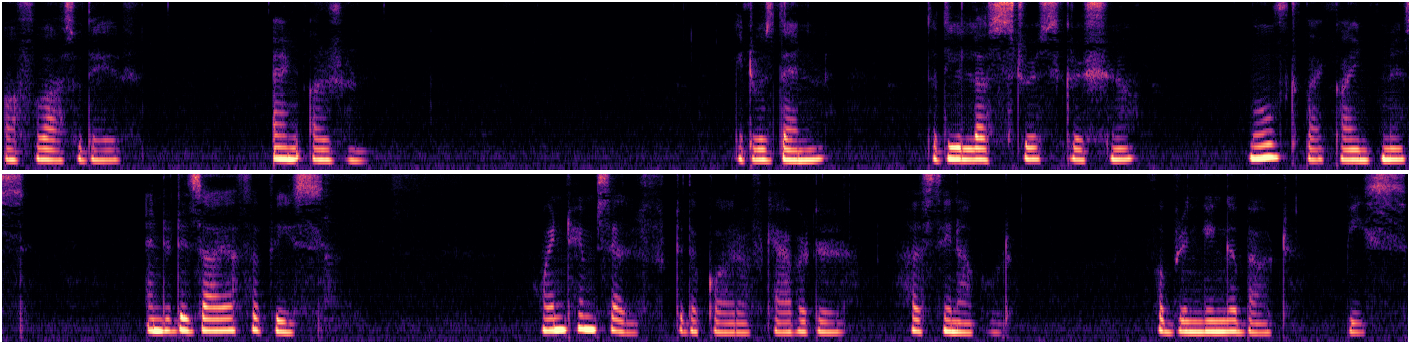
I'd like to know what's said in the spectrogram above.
of Vasudev and Arjun. It was then that the illustrious Krishna, moved by kindness and a desire for peace, went himself to the Kaurav capital Hastinapur for bringing about peace.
